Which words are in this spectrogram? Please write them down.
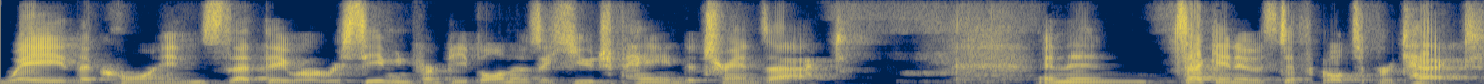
weigh the coins that they were receiving from people, and it was a huge pain to transact. And then, second, it was difficult to protect.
